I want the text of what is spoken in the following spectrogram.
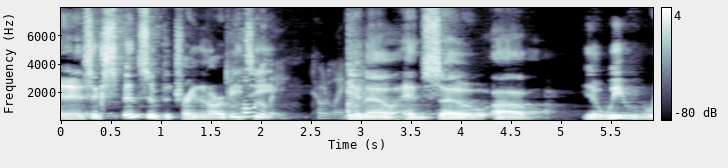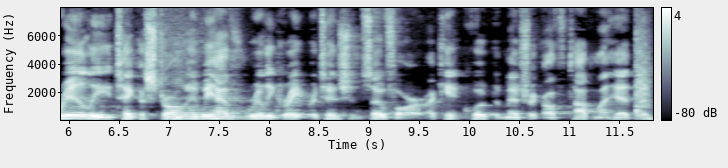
and it's expensive to train an rbt Totally. Totally. you know and so um, you know we really take a strong and we have really great retention so far i can't quote the metric off the top of my head but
